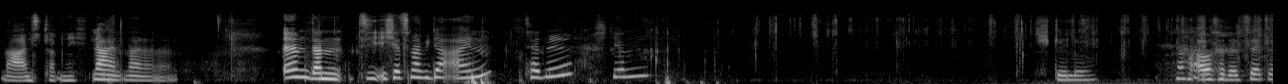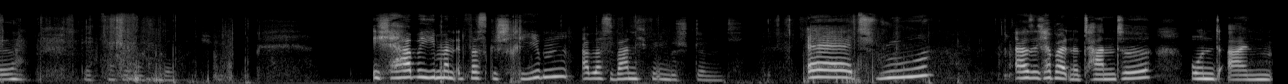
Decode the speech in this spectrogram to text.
Nein, ich glaube nicht. Nein, nein, nein, nein. Ähm, dann ziehe ich jetzt mal wieder ein Zettelchen. Stille. Außer der Zettel. Der Zettel macht Geräusche. Ich habe jemand etwas geschrieben, aber es war nicht für ihn bestimmt. Äh, true. Also ich habe halt eine Tante und einen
